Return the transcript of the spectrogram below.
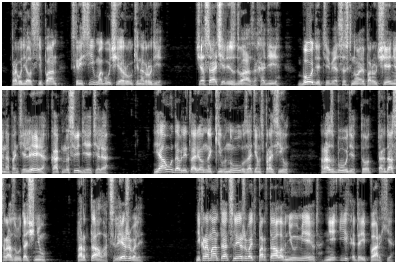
– прогудел Степан, скрестив могучие руки на груди. «Часа через два заходи. Будет тебе сыскное поручение на Пантелея, как на свидетеля». Я удовлетворенно кивнул, затем спросил. «Раз будет, то тогда сразу уточню. Портал отслеживали?» Некроманты отслеживать порталов не умеют, не их это епархия.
